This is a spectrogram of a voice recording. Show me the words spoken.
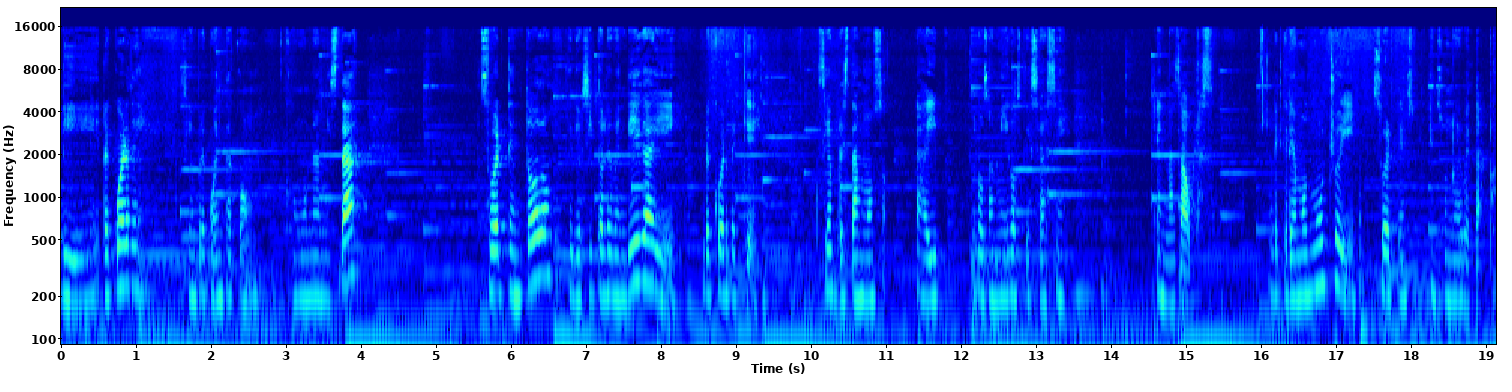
Y recuerde, siempre cuenta con, con una amistad. Suerte en todo, que Diosito le bendiga y recuerde que siempre estamos ahí los amigos que se hacen en las aulas. Le queremos mucho y suerte en su nueva etapa.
